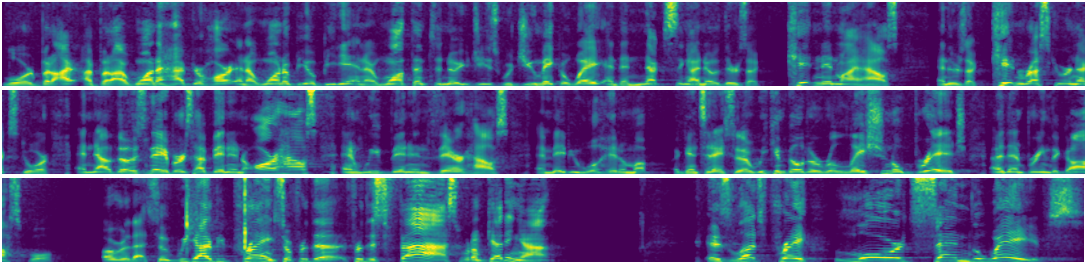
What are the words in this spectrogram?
Lord, but I, but I want to have your heart and I want to be obedient and I want them to know you, Jesus. Would you make a way? And then next thing I know, there's a kitten in my house and there's a kitten rescuer next door. And now those neighbors have been in our house and we've been in their house. And maybe we'll hit them up again today so that we can build a relational bridge and then bring the gospel over that. So we got to be praying. So for, the, for this fast, what I'm getting at is let's pray, Lord, send the waves.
